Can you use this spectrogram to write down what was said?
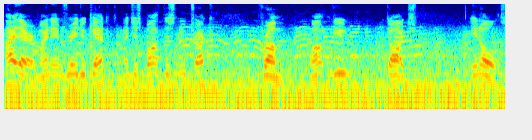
Hi there, my name is Ray Duquette. I just bought this new truck from Mountain View Dodge in Olds.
